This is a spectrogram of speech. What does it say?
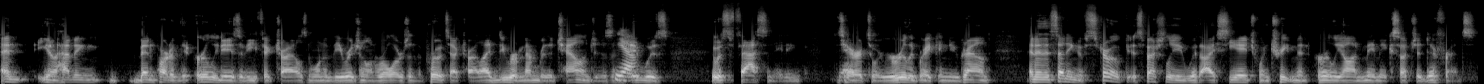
And you know, having been part of the early days of EFIC trials and one of the original enrollers in the PROTECT trial, I do remember the challenges, and yeah. it was it was fascinating territory. Yeah. We are really breaking new ground. And in the setting of stroke, especially with ICH, when treatment early on may make such a difference.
